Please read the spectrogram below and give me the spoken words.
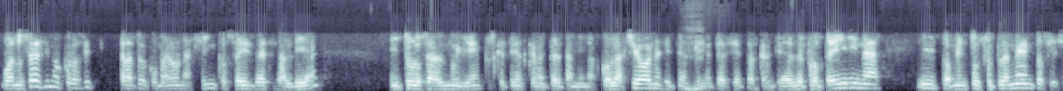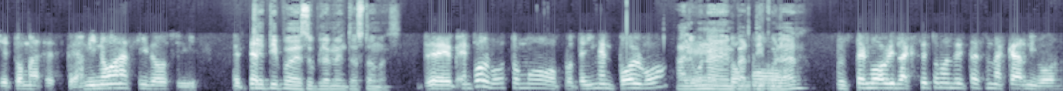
cuando estoy haciendo CrossFit, trato de comer unas cinco o seis veces al día, y tú lo sabes muy bien, pues que tienes que meter también las colaciones y tienes que meter ciertas cantidades de proteína y también tus suplementos y si tomas este aminoácidos y ¿Qué tipo de suplementos tomas? en polvo, tomo proteína en polvo. ¿Alguna eh, en particular? Pues tengo ahorita, la que estoy tomando ahorita es una carnivore.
